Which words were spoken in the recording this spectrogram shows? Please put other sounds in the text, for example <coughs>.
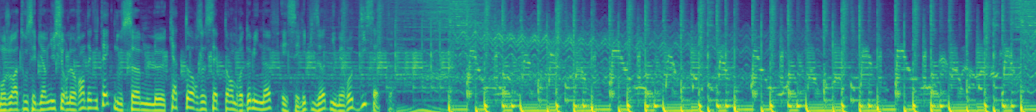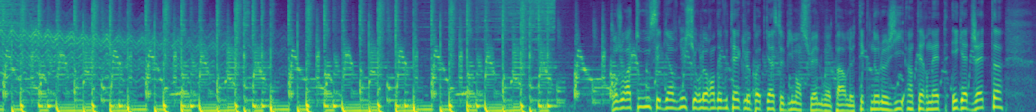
Bonjour à tous et bienvenue sur le Rendez-vous Tech. Nous sommes le 14 septembre 2009 et c'est l'épisode numéro 17. Bonjour à tous et bienvenue sur le Rendez-vous Tech, le podcast bimensuel où on parle technologie, internet et gadgets.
